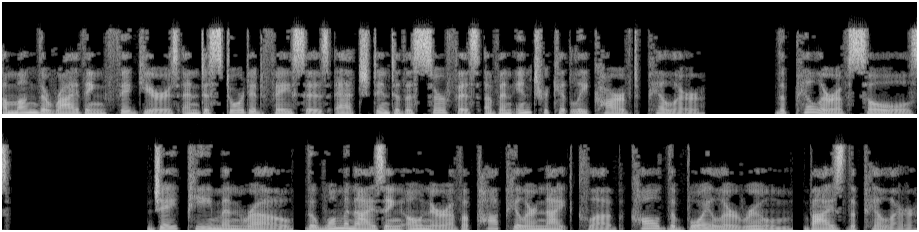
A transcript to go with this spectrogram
among the writhing figures and distorted faces etched into the surface of an intricately carved pillar—the Pillar of Souls. J.P. Monroe, the womanizing owner of a popular nightclub called the Boiler Room, buys the pillar.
